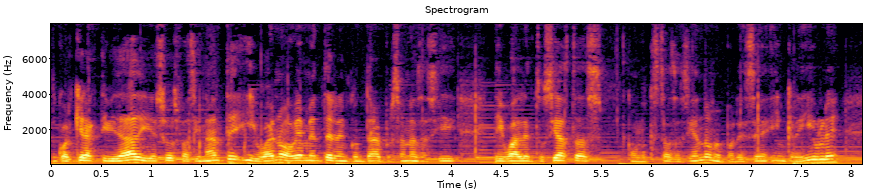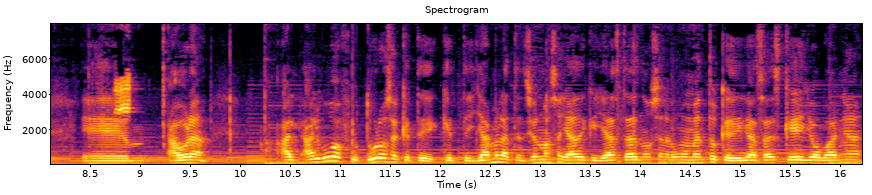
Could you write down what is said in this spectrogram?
en cualquier actividad y eso es fascinante y bueno, obviamente el encontrar personas así igual entusiastas con lo que estás haciendo me parece increíble. Eh, ahora, algo a futuro, o sea, que te, que te llame la atención más allá de que ya estás, no sé, en algún momento que digas, ¿sabes qué? Yo, Vania,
